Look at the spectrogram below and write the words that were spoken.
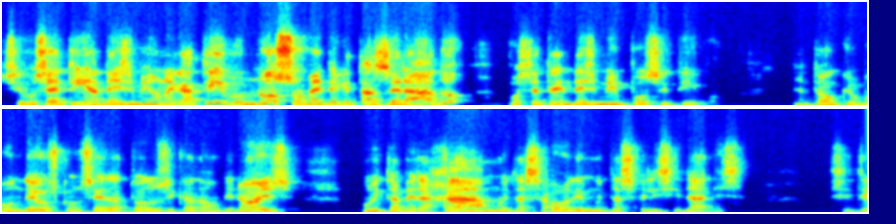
Se você tinha 10 mil negativo, não somente que está zerado, você tem 10 mil positivo. Então, que o bom Deus conceda a todos e cada um de nós muita merajá, muita saúde e muitas felicidades. Se tem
